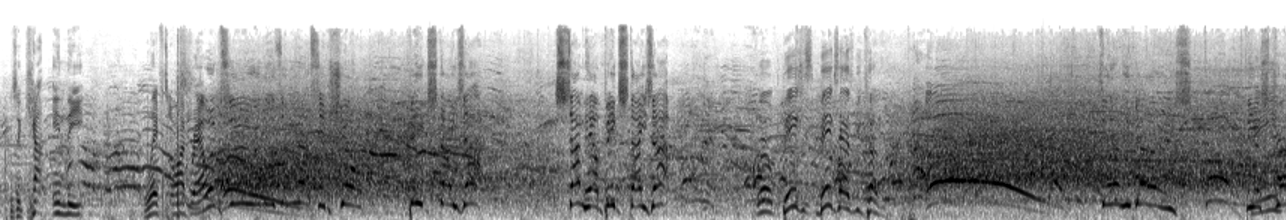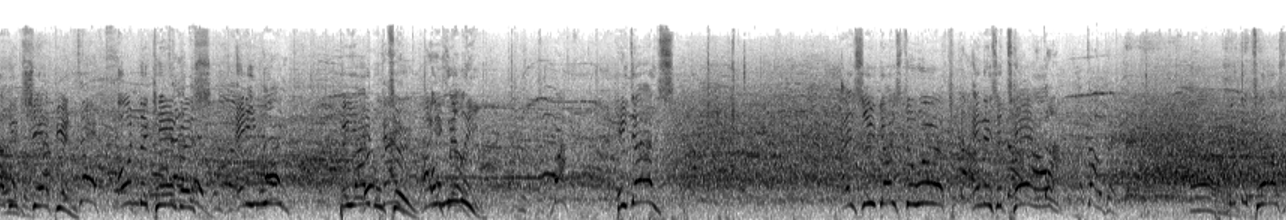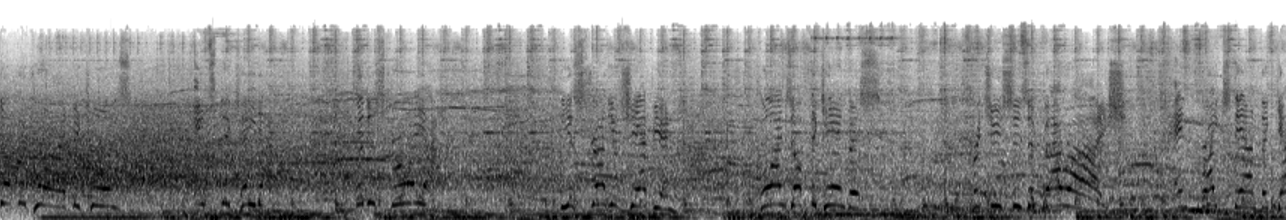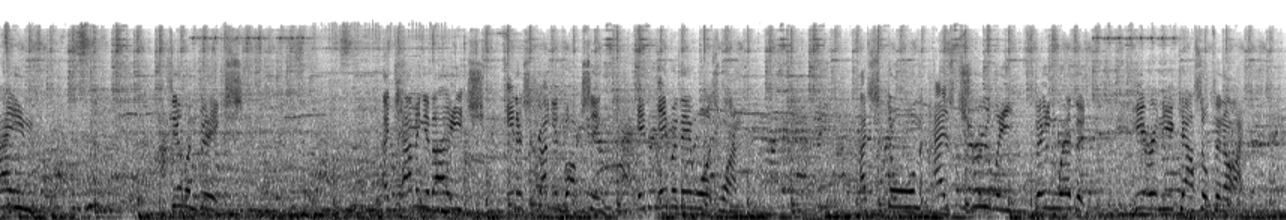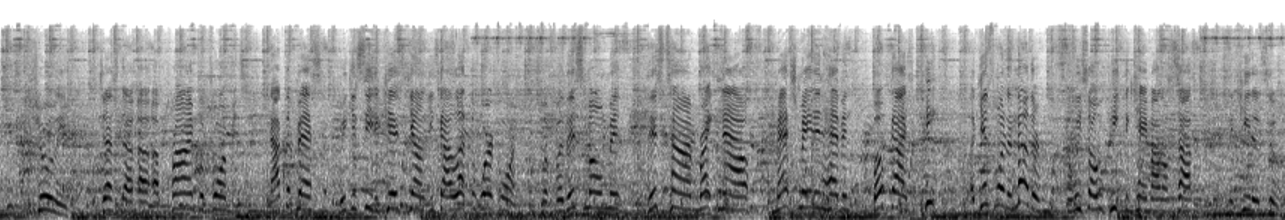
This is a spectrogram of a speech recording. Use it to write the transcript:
There's a cut in the left eyebrow of Tszyu and there's a massive shot. Biggs stays up. Somehow Biggs stays up. Well, Biggs, Biggs has recovered. Down oh! he goes. The Australian champion on the canvas and he won't be able to. Or will he? He does. As Tszyu goes to work and there's a towel But the towel's not required because it's Nikita, the destroyer. The Australian champion climbs off the canvas, produces a barrage, and breaks down the game. Dylan Biggs, a coming of age in Australian boxing, if ever there was one. A storm has truly been weathered here in Newcastle tonight. Truly, just a, a, a prime performance. Not the best. We can see the kid's young. He's got a lot to work on. But for this moment, this time, right now, match made in heaven. Both guys peaked against one another, and we saw who peaked and came out on top. Nikita Tszyu.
